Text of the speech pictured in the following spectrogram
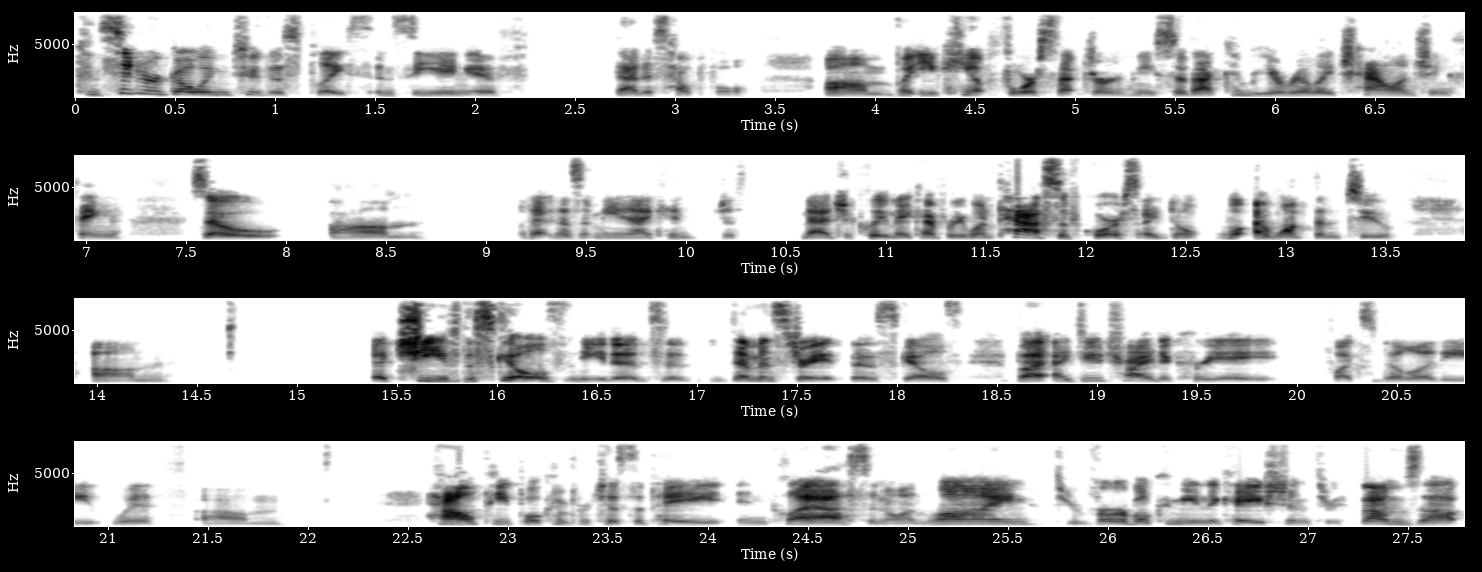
consider going to this place and seeing if that is helpful. Um, but you can't force that journey. So that can be a really challenging thing. So um, that doesn't mean I can just magically make everyone pass. Of course, I don't. I want them to um, achieve the skills needed to demonstrate those skills. But I do try to create flexibility with um, how people can participate in class and online through verbal communication, through thumbs up,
